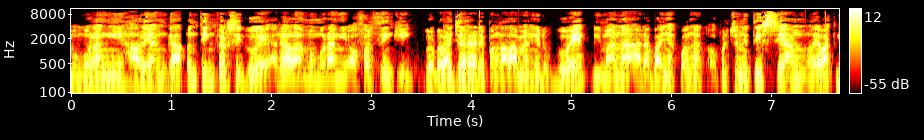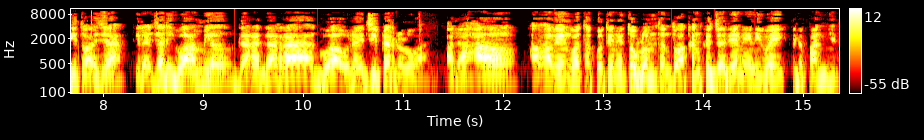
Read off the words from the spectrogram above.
Mengurangi hal yang gak penting versi gue adalah mengurangi overthinking. Gue belajar dari pengalaman hidup gue, di mana ada banyak banget opportunities yang lewat gitu aja, tidak jadi gue ambil gara-gara gue udah jiper duluan. Padahal, hal-hal yang gue takutin itu belum tentu akan kejadian anyway ke depannya.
